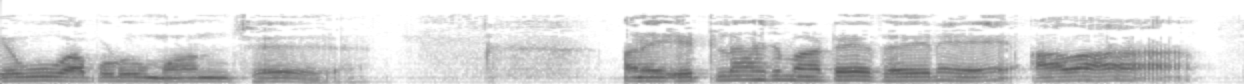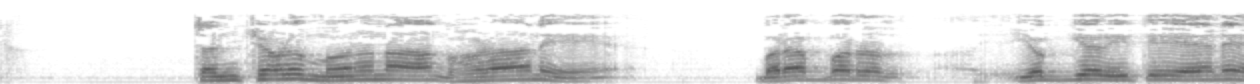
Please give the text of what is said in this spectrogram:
એવું આપણું મન છે. અને એટલા જ માટે થઈને આવા ચંચળ મનના ઘોડાને બરાબર યોગ્ય રીતે એને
